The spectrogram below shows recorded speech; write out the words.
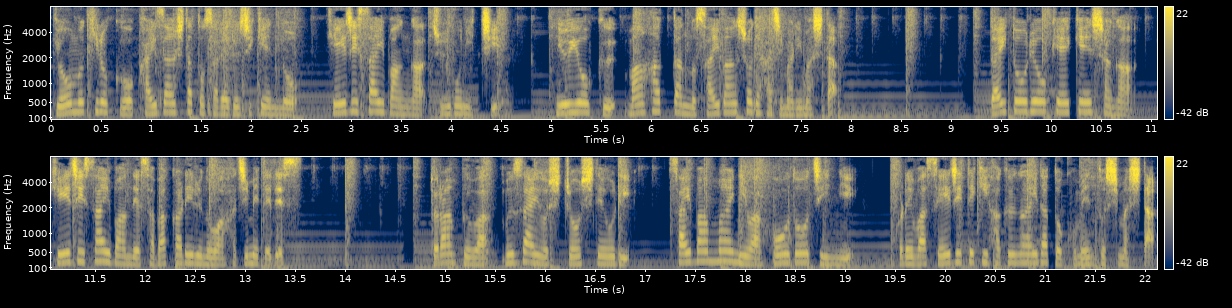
業務記録を改ざんしたとされる事件の刑事裁判が15日ニューヨーク・マンハッタンの裁判所で始まりました。大統領経験者が刑事裁判で裁かれるのは初めてです。トランプは無罪を主張しており裁判前には報道陣にこれは政治的迫害だとコメントしました。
